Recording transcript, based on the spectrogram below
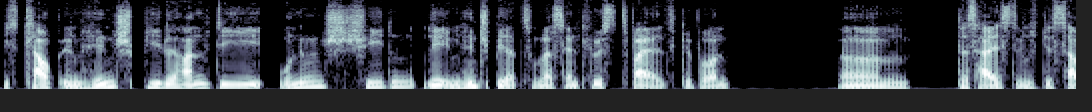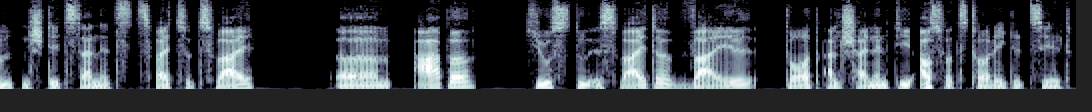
ich glaube, im Hinspiel haben die unentschieden. Nee, im Hinspiel hat sogar St. Louis 2-1 gewonnen. Ähm, das heißt, im Gesamten steht es dann jetzt 2 zu 2. Ähm, aber Houston ist weiter, weil dort anscheinend die Auswärtstorregel zählt.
